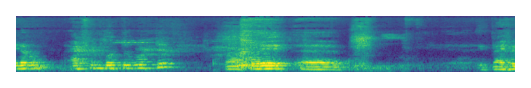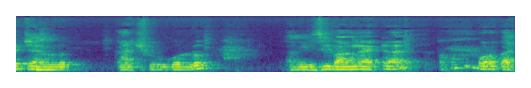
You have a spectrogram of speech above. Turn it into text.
এরকম অ্যাড ফিল্ম করতে করতে তারপরে প্রাইভেট চ্যানেলগুলো কাজ শুরু করল। আমি জি বাংলা একটা তখন খুব বড় কাজ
